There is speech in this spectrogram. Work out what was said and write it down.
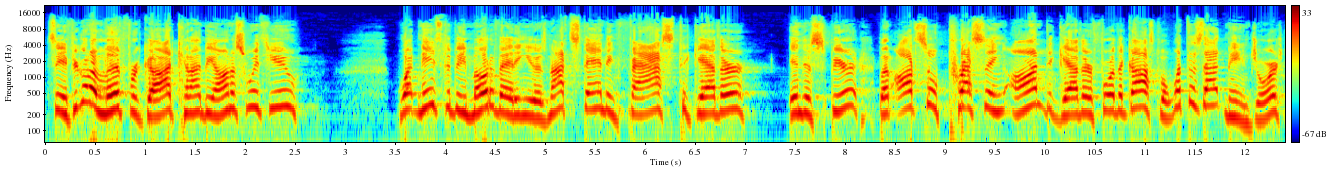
See, if you're going to live for God, can I be honest with you? What needs to be motivating you is not standing fast together in the Spirit, but also pressing on together for the gospel. What does that mean, George?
